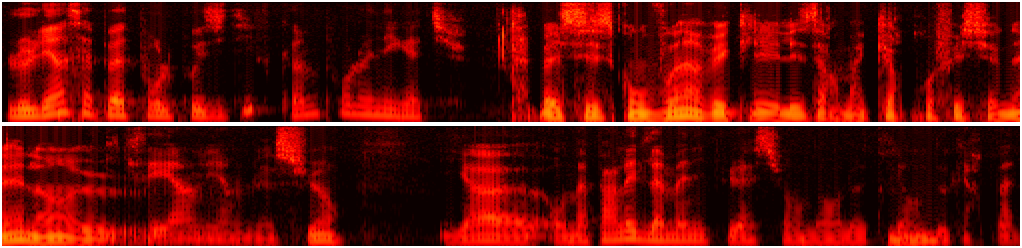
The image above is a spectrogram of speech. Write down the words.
le lien, ça peut être pour le positif comme pour le négatif. Bah, c'est ce qu'on voit avec les, les arnaqueurs professionnels. hein, euh, un lien. Bien sûr. Il y a, euh, on a parlé de la manipulation dans le triangle Mhm. de Cartman.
